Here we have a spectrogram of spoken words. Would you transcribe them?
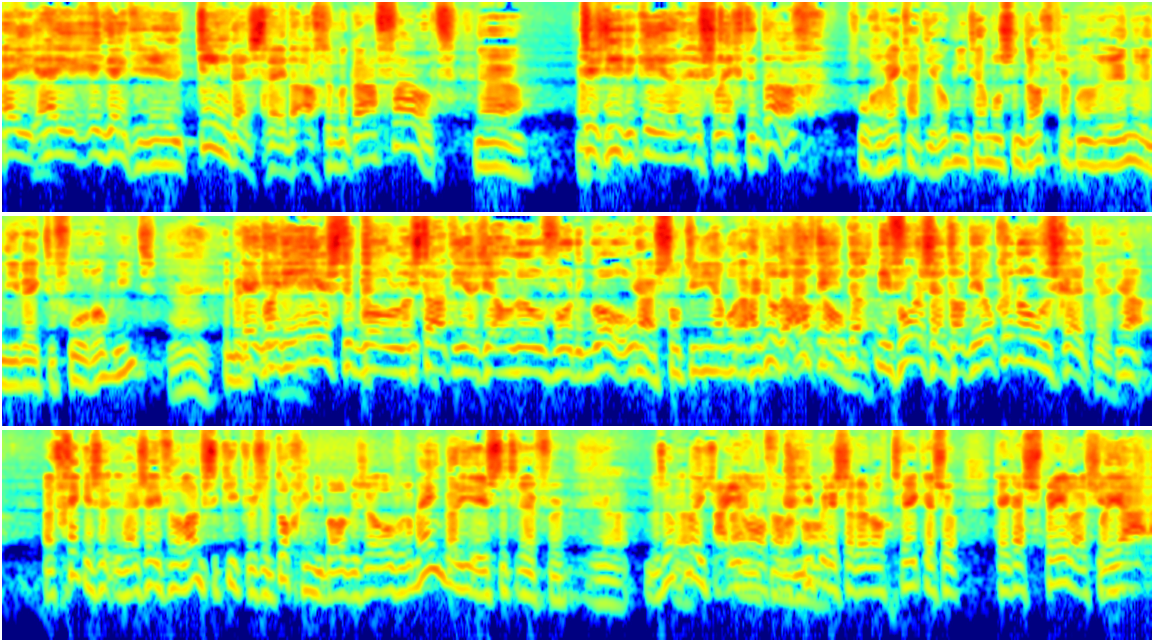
Hij, hij, ik denk dat hij nu tien wedstrijden achter elkaar faalt. Nou ja. Het is niet een keer een, een slechte dag. Vorige week had hij ook niet helemaal zijn dag, kan ik me nog herinneren. En die week daarvoor ook niet. De Kijk, maar die eerste- goal, dan staat hij als Jan Lul voor de goal. Ja, stond hij niet helemaal... Hij wilde uitkomen. dat- die voorzet had hij ook kunnen onderscheppen. Ja. Maar het gekke is, hij is een van de langste keepers en toch ging die bal weer zo over hem heen bij die eerste treffer. Ja. Dat is ook een beetje Ah, jongen, pijnlijk allemaal. keeper is er dan nog twee keer zo... Kijk, als speler... Als je Maar ja,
